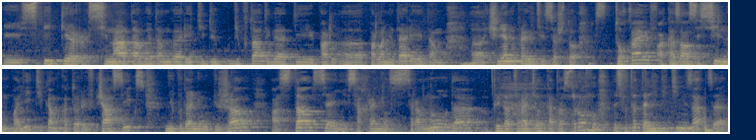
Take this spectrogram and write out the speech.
и спикер Сената об этом говорит, и депутаты говорят, и пар, э, парламентарии, там, э, члены правительства, что Токаев оказался сильным политиком, который в час X никуда не убежал, остался и сохранил страну, да, предотвратил катастрофу. То есть вот эта легитимизация,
